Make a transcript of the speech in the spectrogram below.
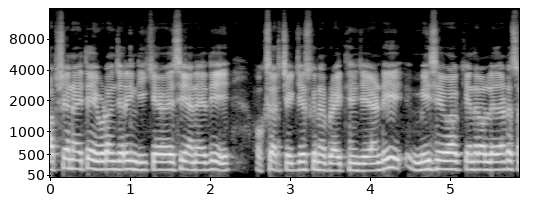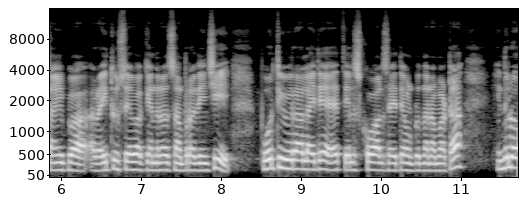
ఆప్షన్ అయితే ఇవ్వడం జరిగింది. ఈ కేవైసీ అనేది ఒకసారి చెక్ చేసుకునే ప్రయత్నం చేయండి. మీ సేవా కేంద్రం లేదంటే సమీప రైతు సేవా కేంద్రం సంప్రదించి పూర్తి వివరాలు అయితే తెలుసుకోవాల్సి అయితే ఉంటుందన్నమాట. ఇందులో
